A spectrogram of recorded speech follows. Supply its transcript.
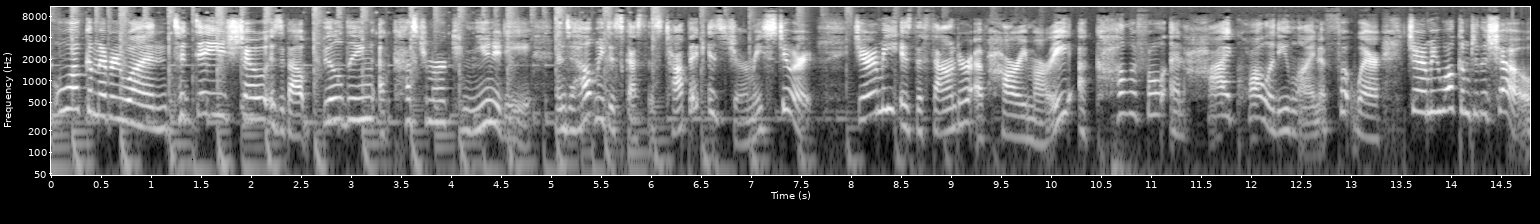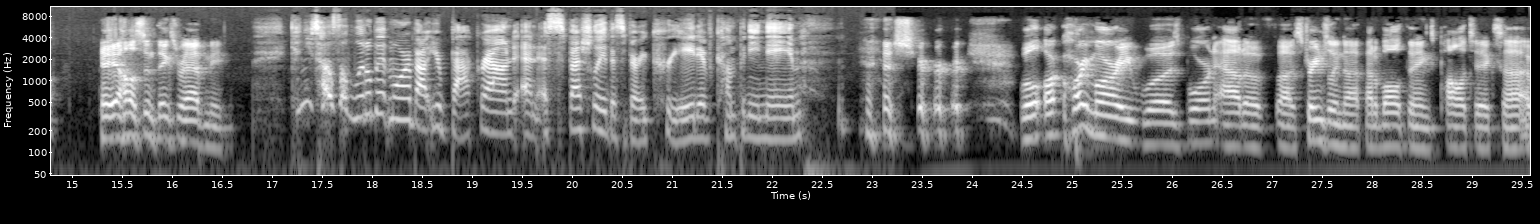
Welcome, everyone. Today's show is about building a customer community. And to help me discuss this topic is Jeremy Stewart. Jeremy is the founder of Harimari, a colorful and high quality line of footwear. Jeremy, welcome to the show. Hey, Allison. Thanks for having me. Can you tell us a little bit more about your background and especially this very creative company name? sure. Well, Harimari was born out of, uh, strangely enough, out of all things, politics. Uh, I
